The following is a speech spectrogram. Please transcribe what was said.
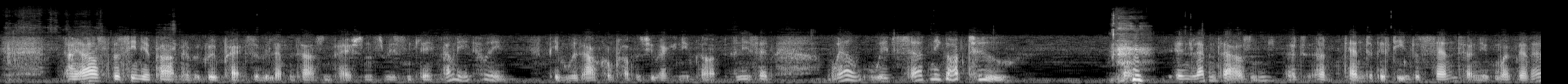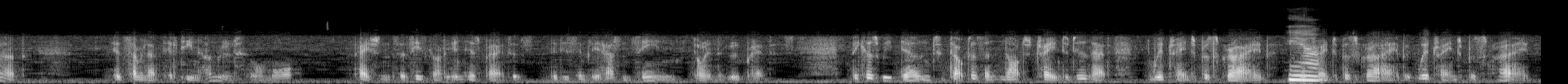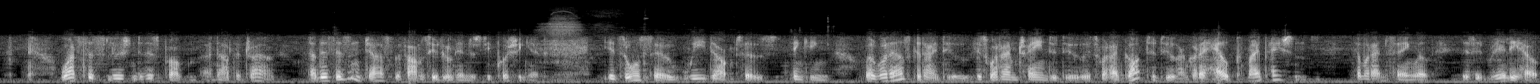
I asked the senior partner of a group practice of 11,000 patients recently, how many, how many people with alcohol problems do you reckon you've got? And he said, well, we've certainly got two. In 11,000, at, at 10 to 15 percent, and you can work that out, it's something like 1,500 or more patients that he's got in his practice that he simply hasn't seen or in the group practice. Because we don't. Doctors are not trained to do that. We're trained to prescribe. Yeah. We're trained to prescribe. We're trained to prescribe. What's the solution to this problem? Another drug. Now, this isn't just the pharmaceutical industry pushing it. It's also we doctors thinking, well, what else could I do? It's what I'm trained to do. It's what I've got to do. I've got to help my patients. And what I'm saying, well, is it really help?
